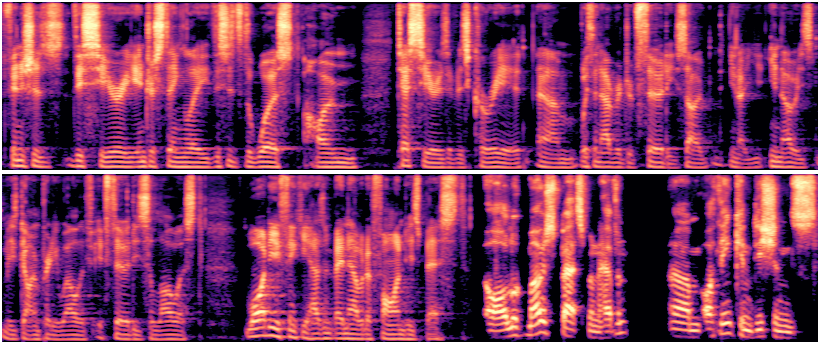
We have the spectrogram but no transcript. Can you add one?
finishes this series. Interestingly, this is the worst home Test series of his career um, with an average of 30. So, you know, you, you, know he's, he's going pretty well if, if 30 is the lowest. Why do you think he hasn't been able to find his best? Oh, look, most batsmen haven't. Um, I think conditions,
